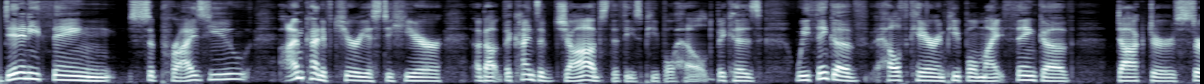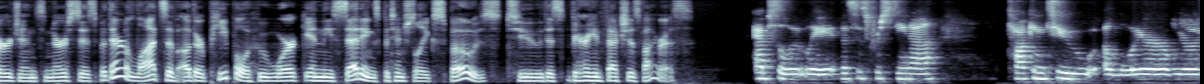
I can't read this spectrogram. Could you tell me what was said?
Did anything surprise you? I'm kind of curious to hear about the kinds of jobs that these people held because we think of healthcare and people might think of doctors, surgeons, nurses, but there are lots of other people who work in these settings potentially exposed to this very infectious virus. Absolutely. This is Christina talking to a lawyer. We were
